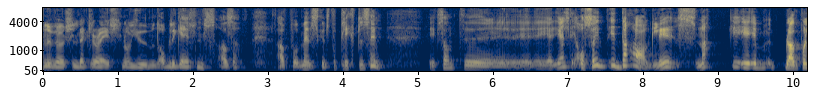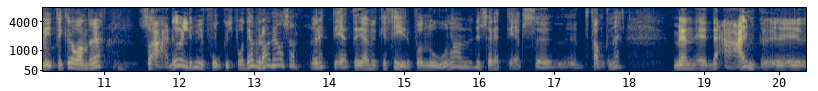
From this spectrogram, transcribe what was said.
Universal Declaration of Human Obligations. Altså av menneskets forpliktelser. Ikke sant? Eh, jeg, også i, i, daglig snakk i, blant politikere og andre så er det jo veldig mye fokus på Det er bra, det, altså. Rettigheter. Jeg vil ikke fire på noen av disse rettighetstankene. Men eh, det er eh,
